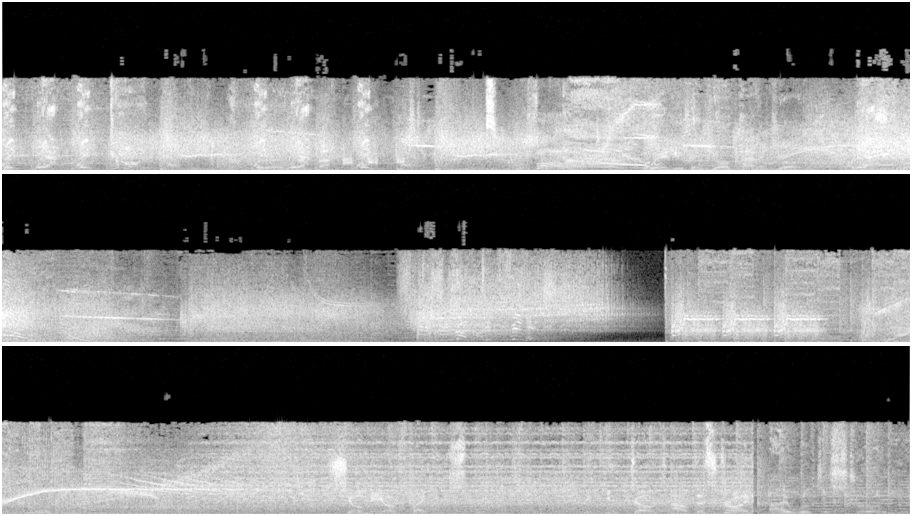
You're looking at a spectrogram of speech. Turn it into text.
Good. Come on. Think is your headed? You're finish. Show me your fighting spirit. If you don't, I'll destroy them. I will destroy you.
